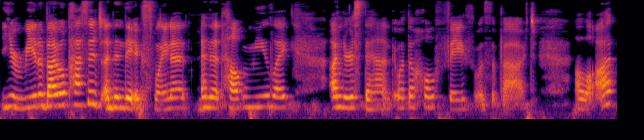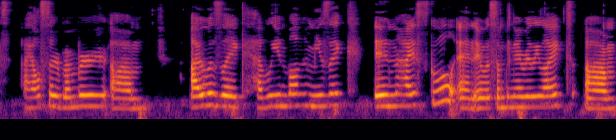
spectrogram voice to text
you read a Bible passage and then they explain it and it helped me like understand what the whole faith was about a lot. I also remember um, I was like heavily involved in music in high school, and it was something I really liked. Um,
